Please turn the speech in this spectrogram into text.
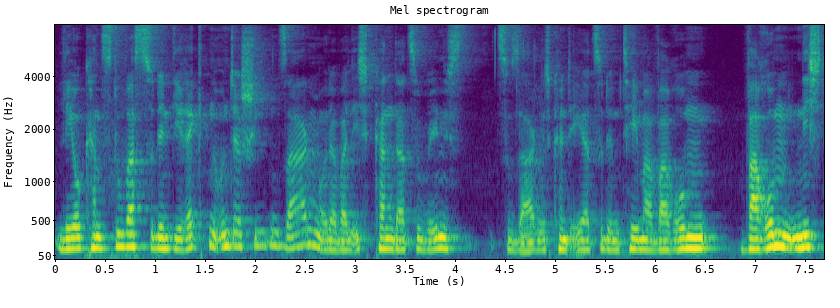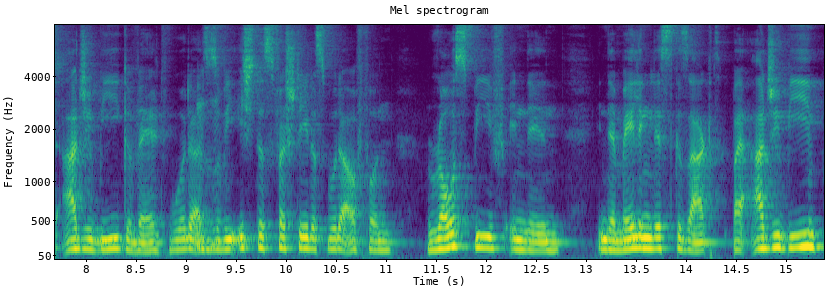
Leo, kannst du was zu den direkten Unterschieden sagen? Oder weil ich kann dazu wenig zu sagen. Ich könnte eher zu dem Thema, warum, warum nicht RGB gewählt wurde. Also mhm. so wie ich das verstehe, das wurde auch von Roastbeef in, den, in der Mailinglist gesagt. Bei RGB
